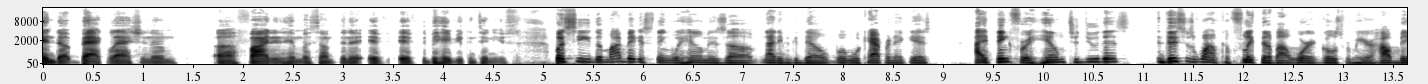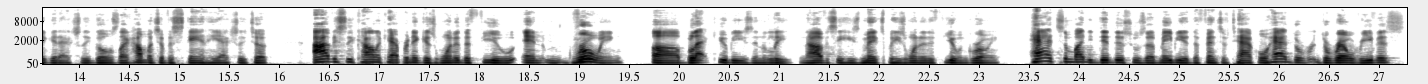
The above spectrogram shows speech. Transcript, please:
end up backlashing him uh, finding him or something if if the behavior continues. But see, the my biggest thing with him is uh not even Goodell, but with Kaepernick is I think for him to do this, this is why I'm conflicted about where it goes from here, how big it actually goes, like how much of a stand he actually took. Obviously, Colin Kaepernick is one of the few and growing uh black QBs in the league. And obviously he's mixed, but he's one of the few and growing. Had somebody did this who's a maybe a defensive tackle, had Dar- Darrelle Revis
